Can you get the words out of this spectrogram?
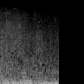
destroyed.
